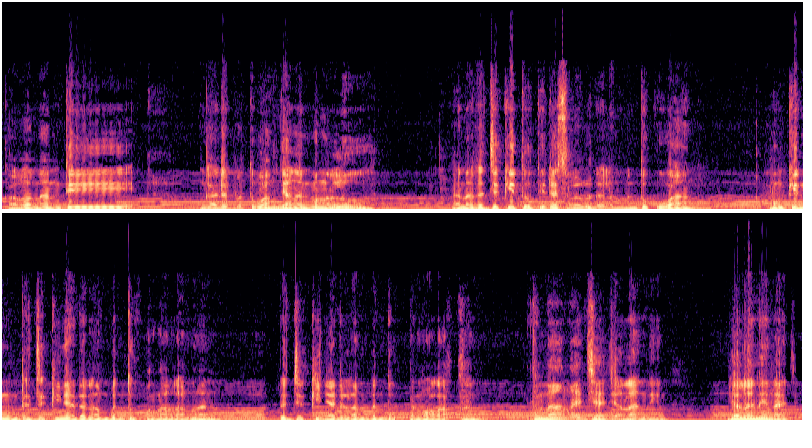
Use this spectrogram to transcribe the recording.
Kalau nanti nggak dapat uang jangan mengeluh. Karena rezeki itu tidak selalu dalam bentuk uang. Mungkin rezekinya dalam bentuk pengalaman rezekinya dalam bentuk penolakan. Tenang aja jalanin. Jalanin aja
